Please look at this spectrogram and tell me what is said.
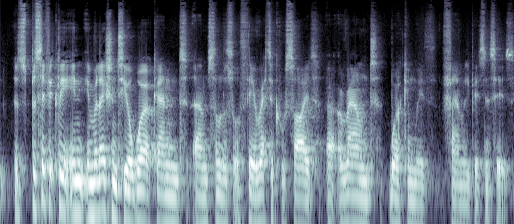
Um, specifically, in, in relation to your work and um, some of the sort of theoretical side uh, around working with family businesses,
